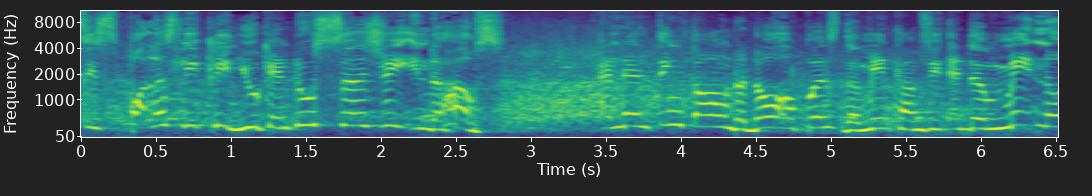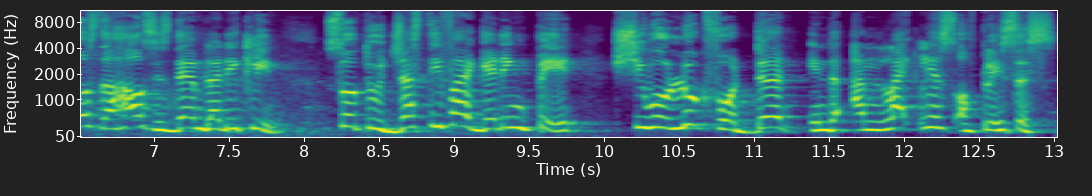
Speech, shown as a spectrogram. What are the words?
house is spotlessly clean. You can do surgery in the house. And then ting tong, the door opens, the maid comes in, and the maid knows the house is damn bloody clean. So to justify getting paid, she will look for dirt in the unlikeliest of places.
